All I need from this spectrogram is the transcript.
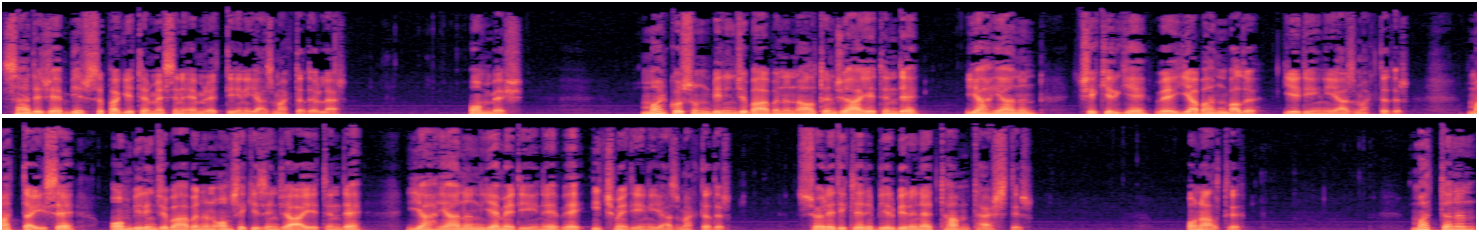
sadece bir sıpa getirmesini emrettiğini yazmaktadırlar. 15. Markos'un birinci babının altıncı ayetinde Yahya'nın çekirge ve yaban balı yediğini yazmaktadır. Matta ise 11. babının 18. ayetinde Yahya'nın yemediğini ve içmediğini yazmaktadır. Söyledikleri birbirine tam terstir. 16. Matta'nın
